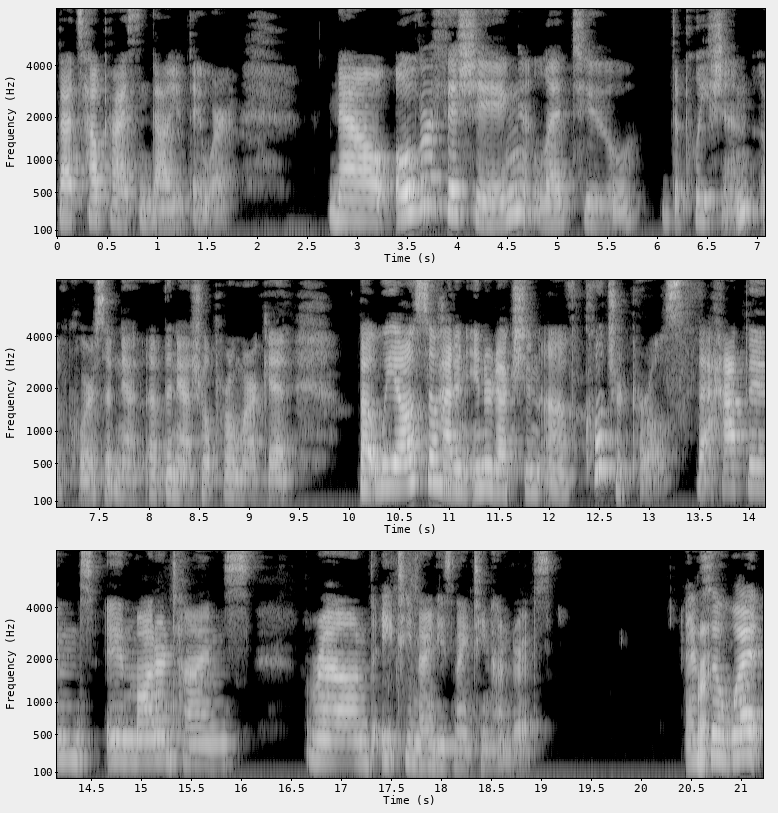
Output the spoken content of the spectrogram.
That's how prized and valued they were. Now, overfishing led to depletion, of course, of, nat- of the natural pearl market. But we also had an introduction of cultured pearls that happened in modern times around 1890s, 1900s. And Right. so what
